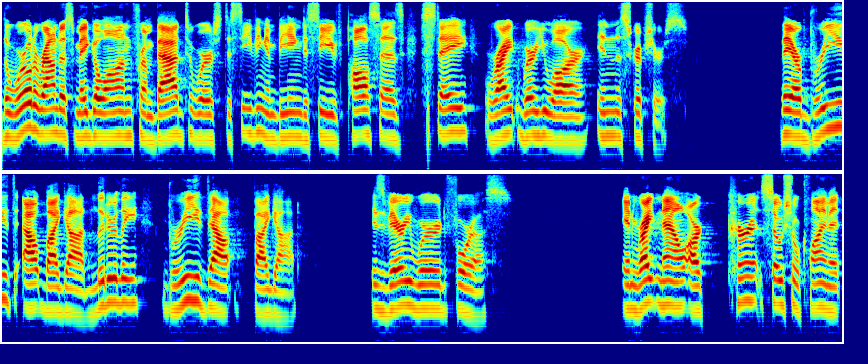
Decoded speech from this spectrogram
the world around us may go on from bad to worse, deceiving and being deceived, Paul says, stay right where you are in the scriptures. They are breathed out by God, literally breathed out by God his very word for us. And right now, our current social climate,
